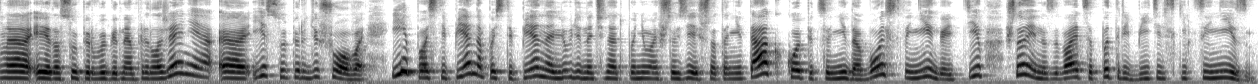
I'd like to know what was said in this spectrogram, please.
и это супер выгодное предложение э, и супер дешевое. И постепенно, постепенно люди начинают понимать, что здесь что-то не так, копится недовольство, негатив, что и называется потребительский цинизм.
